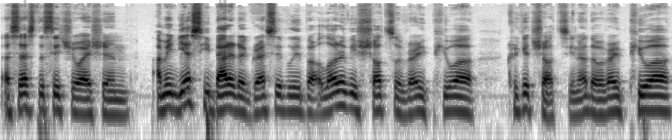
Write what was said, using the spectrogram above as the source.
assessed the situation. I mean, yes, he batted aggressively, but a lot of his shots were very pure cricket shots. You know, they were very pure,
